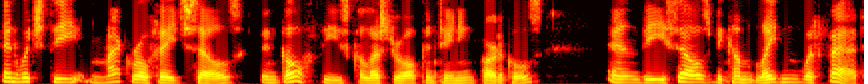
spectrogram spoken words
in which the macrophage cells engulf these cholesterol containing particles, and the cells become laden with fat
